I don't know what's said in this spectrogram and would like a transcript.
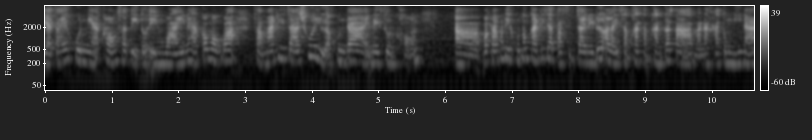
อยากจะให้คุณเนี่ยคล้องสติตัวเองไว้นะคะ ก็มองว่าสามารถที่จะช่วยเหลือคุณได้ในส่วนของ บางครั้งบางทีคุณต้องการที่จะตัดสินใจในเรื่องอะไรสำคัญสำคัญก็ตามอะนะคะ ตรงนี้นะ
